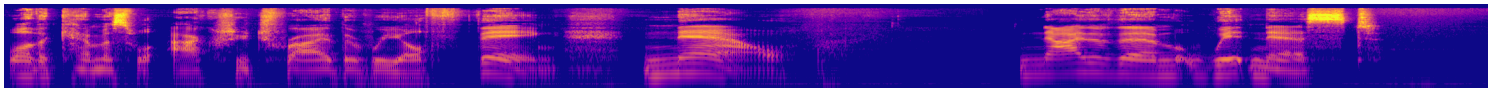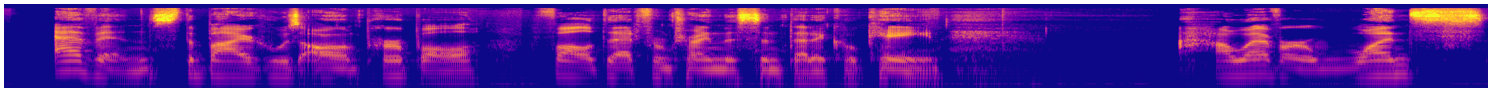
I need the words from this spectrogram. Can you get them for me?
while the chemist will actually try the real thing. Now, neither of them witnessed Evans, the buyer who was all in purple, fall dead from trying the synthetic cocaine. However, once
